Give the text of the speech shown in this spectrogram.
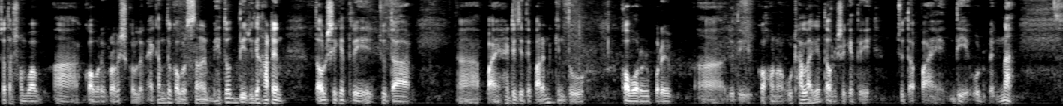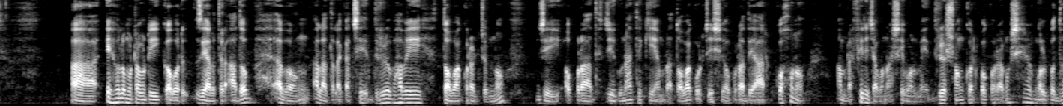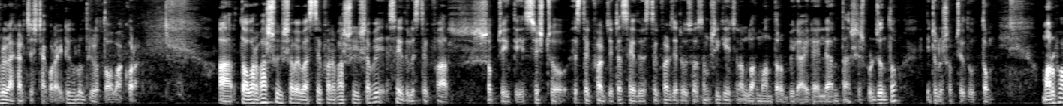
যথাসম্ভব কবরে প্রবেশ করলেন। একান্ত কবরস্থানের ভেতর দিয়ে যদি হাঁটেন, তাহলে সেক্ষেত্রে জুতা পায়ে হেঁটে যেতে পারেন। কিন্তু কবরের উপরে যদি কখনো উঠা লাগে, তাহলে সেক্ষেত্রে জুতা পায়ে দিয়ে উঠবেন না। এ হলো মোটামুটি কবর জিয়ারতের আদব এবং আল্লাহ তালার কাছে দৃঢ়ভাবে তবা করার জন্য যেই অপরাধ, যে গুণা থেকে আমরা তবা করছি, সে অপরাধে আর কখনো আমরা ফিরে যাব না সে মর্মে দৃঢ় সংকল্প করা এবং সেই সংকল্প ধরে রাখার চেষ্টা করা। এটি হলো দৃঢ় তবা করা। আর তবার ভাষ্য হিসাবে বা ইস্তেকফার ভাষ্য হিসাবে সাইদুল ইস্তেকফার সবচাইতে শ্রেষ্ঠ ইস্তেকফার যেটা সাইদুল ইস্তেকফার যেটা রসুল আসলাম শিখিয়েছেন আল্লাহ মান্তরব্বিল আইলা আন্তা শেষ পর্যন্ত। এটা হলো সবচেয়ে উত্তম। আহমেদ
